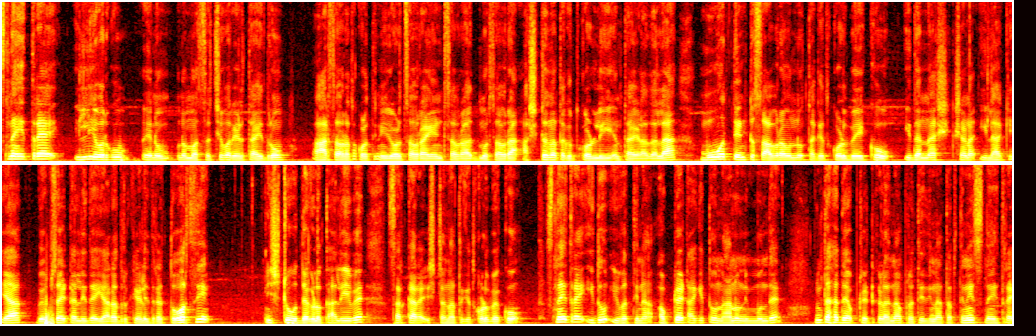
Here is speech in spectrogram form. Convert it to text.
ಸ್ನೇಹಿತರೆ, ಇಲ್ಲಿವರೆಗೂ ಏನು ನಮ್ಮ ಸಚಿವರು ಹೇಳ್ತಾ ಇದ್ರು, ಆರು ಸಾವಿರ ತಗೊಳ್ತೀನಿ, ಏಳು ಸಾವಿರ, ಎಂಟು ಸಾವಿರ, ಹದಿಮೂರು ಸಾವಿರ, ಅಷ್ಟನ್ನು ತೆಗೆದುಕೊಳ್ಳಿ ಅಂತ ಹೇಳೋದಲ್ಲ, ಮೂವತ್ತೆಂಟು ಸಾವಿರವನ್ನು ತೆಗೆದುಕೊಳ್ಬೇಕು. ಇದನ್ನು ಶಿಕ್ಷಣ ಇಲಾಖೆಯ ವೆಬ್ಸೈಟಲ್ಲಿದೆ, ಯಾರಾದರೂ ಕೇಳಿದರೆ ತೋರಿಸಿ. ಇಷ್ಟು ಹುದ್ದೆಗಳು ಖಾಲಿ ಇವೆ, ಸರ್ಕಾರ ಇಷ್ಟನ್ನು ತೆಗೆದುಕೊಳ್ಬೇಕು. ಸ್ನೇಹಿತರೆ, ಇದು ಇವತ್ತಿನ ಅಪ್ಡೇಟ್ ಆಗಿತ್ತು. ನಾನು ನಿಮ್ಮ ಮುಂದೆ ಇಂತಹದ್ದೇ ಅಪ್ಡೇಟ್ಗಳನ್ನು ಪ್ರತಿದಿನ ತರ್ತೀನಿ. ಸ್ನೇಹಿತರೆ,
